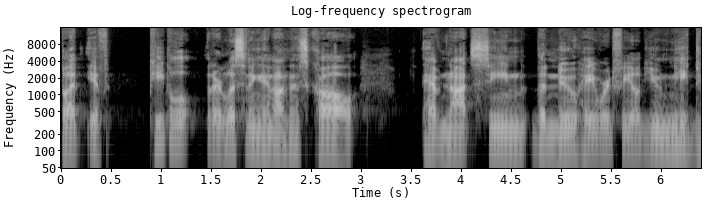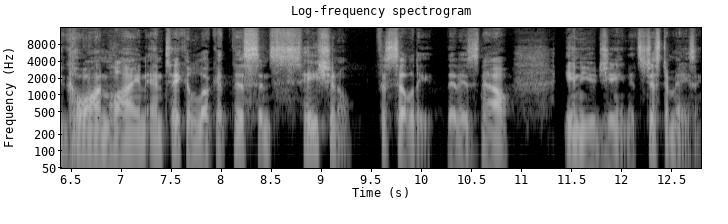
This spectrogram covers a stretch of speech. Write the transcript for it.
but if people that are listening in on this call have not seen the new Hayward Field, you need to go online and take a look at this sensational facility that is now in Eugene. It's just amazing.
